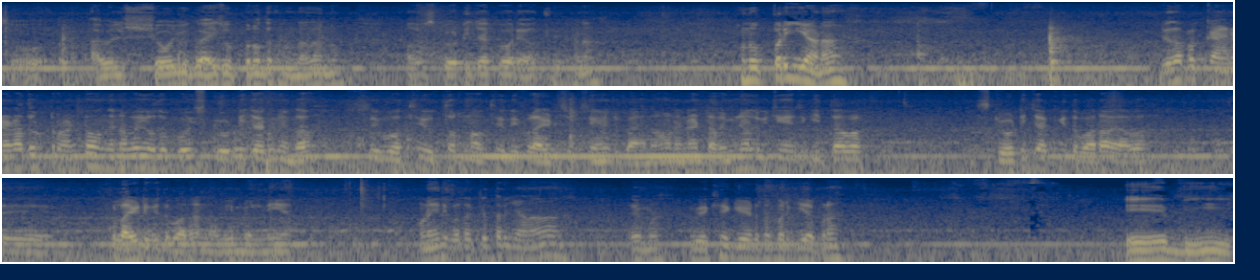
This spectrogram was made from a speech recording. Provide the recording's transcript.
So I will show you guys ਉੱਪਰੋਂ ਦਿਖਾਉਂਦਾ ਤੁਹਾਨੂੰ। ਆਹ ਸਿਕਿਉਰਿਟੀ ਚੈੱਕ ਹੋ ਰਿਹਾ ਉੱਥੇ, ਹਨਾ? ਹੁਣ ਉੱਪਰ ਹੀ ਜਾਣਾ। ਜਦੋਂ ਆਪਾਂ ਕੈਨੇਡਾ ਤੋਂ ਟੋਰਾਂਟੋ ਆਉਂਦੇ ਨਾ ਭਾਈ ਉਦੋਂ ਕੋਈ ਸਿਕਿਉਰਿਟੀ ਚੈੱਕ ਨਹੀਂ ਹੁੰਦਾ। ਸਿਰਫ ਉੱਥੇ ਉਤਰਨਾ, ਉੱਥੇ ਦੀ ਫਲਾਈਟ ਐਕਸਚੇਂਜ ਪੈਣਾ। ਹੁਣ ਇਹਨਾਂ ਟਰਮੀਨਲ ਵੀ ਚੇਂਜ ਕੀਤਾ ਵਾ। ਸਿਕਿਉਰਿਟੀ ਚੈੱਕ ਵੀ ਦੁਬਾਰਾ ਹੋਇਆ ਵਾ ਤੇ ਫਲਾਈਟ ਵੀ ਦੁਬਾਰਾ ਨਵੀਂ ਮਿਲਣੀ ਆ। ਹੁਣ ਇਹ ਨਹੀਂ ਪਤਾ ਕਿੱਧਰ ਜਾਣਾ। ਤੇ ਹੁਣ ਵੇਖੇ ਗੇਟ ਨੰਬਰ ਕੀ ਆਪਣਾ। ਏ ਬੀ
